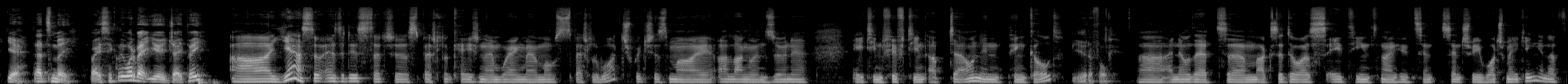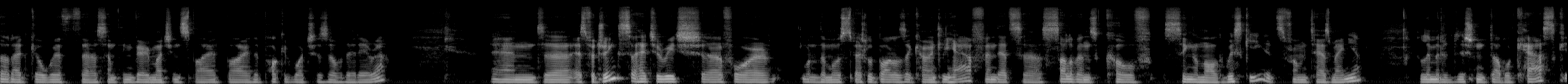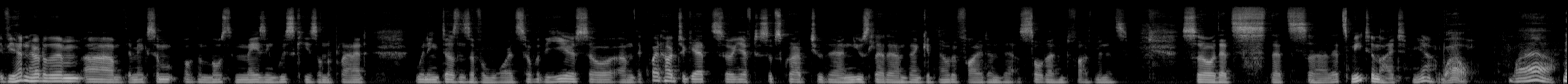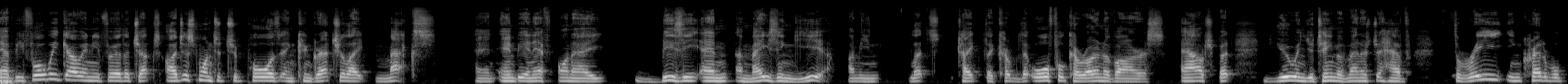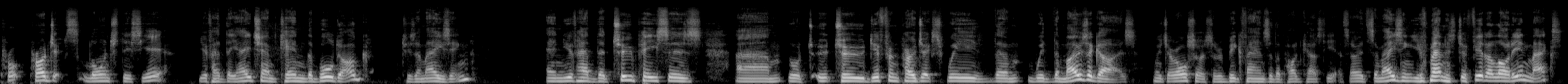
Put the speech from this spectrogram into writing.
yeah, that's me basically. What about you, JP? Uh, yeah. So as it is such a special occasion, I'm wearing my most special watch, which is my A. Lange und Söhne 1815 up down in pink gold. Beautiful. Uh, I know that uh, Max adores 18th, 19th century watchmaking, and I thought I'd go with uh, something very much inspired by the pocket watches of that era. And uh, as for drinks, I had to reach uh, for one of the most special bottles I currently have, and that's Sullivan's Cove single malt whiskey. It's from Tasmania limited edition double cask. If you hadn't heard of them, um, they make some of the most amazing whiskeys on the planet, winning dozens of awards over the years. So um, they're quite hard to get. So you have to subscribe to their newsletter and then get notified, and they're sold out in five minutes. So that's that's uh, that's me tonight. Yeah. Wow. Wow. Now, before we go any further, chaps, I just wanted to pause and congratulate Max and MB&F on a busy and amazing year. I mean, let's take the the awful coronavirus out, but you and your team have managed to have three incredible pro- projects launched this year. You've had the HM10, the Bulldog, which is amazing, and you've had the two pieces um, or two, two, different projects with the with the Moser guys, which are also sort of big fans of the podcast here. So it's amazing you've managed to fit a lot in, Max.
